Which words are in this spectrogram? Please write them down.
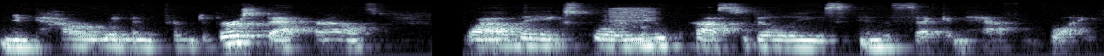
and empower women from diverse backgrounds while they explore new possibilities in the second half of life.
